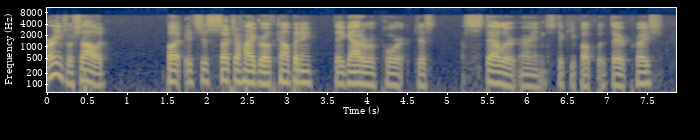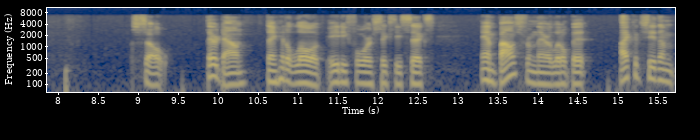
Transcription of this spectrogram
Earnings were solid, but it's just such a high growth company. They got to report just stellar earnings to keep up with their price. So they're down. They hit a low of 84.66 and bounced from there a little bit. I could see them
